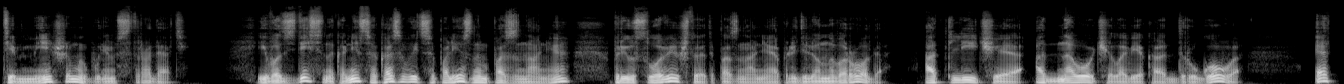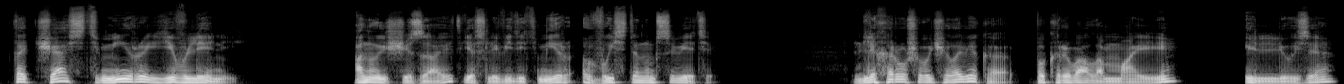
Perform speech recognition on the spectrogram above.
тем меньше мы будем страдать. И вот здесь, наконец, оказывается полезным познание, при условии, что это познание определенного рода. Отличие одного человека от другого — это часть мира явлений. Оно исчезает, если видеть мир в истинном свете. Для хорошего человека покрывало Майи, иллюзия,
